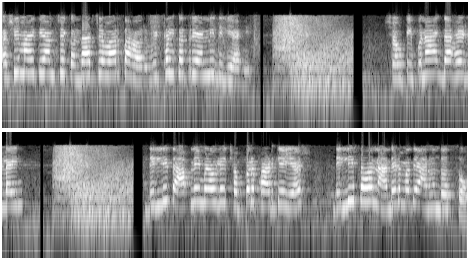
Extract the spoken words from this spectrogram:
अशी माहिती आमचे कंधारचे वार्ताहर विठ्ठल कत्रे यांनी दिली आहे. शेवटी पुन्हा एकदा हेडलाईन दिल्लीत आपने मिळवले छप्पर फाडके यश दिल्लीसह नांदेडमध्ये आनंदोत्सव.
